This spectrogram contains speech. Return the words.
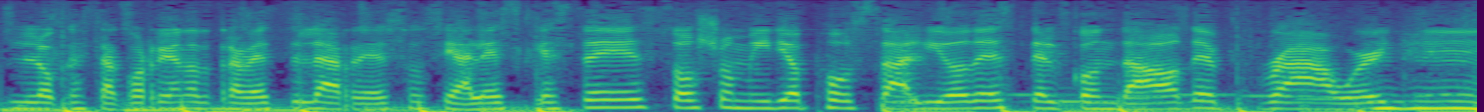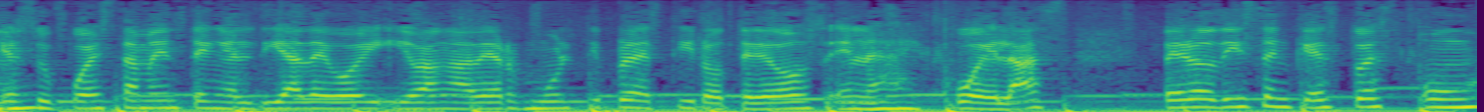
lo que está corriendo a través de las redes sociales, que este social media post salió desde el condado de Broward, que supuestamente en el día de hoy iban a haber múltiples tiroteos en las escuelas, pero dicen que esto es un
